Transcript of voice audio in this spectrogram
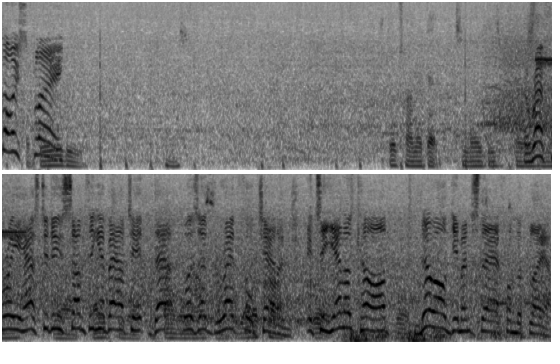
Nice play. Still trying to get to know these players. The referee has to do something about it. That was a dreadful challenge. It's a yellow card. No arguments there from the player.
